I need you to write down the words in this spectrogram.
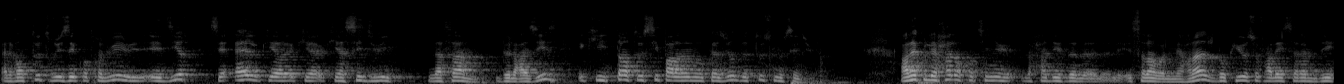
elles vont toutes ruser contre lui et dire c'est elle qui a, qui a séduit la femme de l'Aziz et qui tente aussi par la même occasion de tous nous séduire. على كل حال on continue le hadith de l'Isra wal Mi'raj donc Yusuf alayhi salam dit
